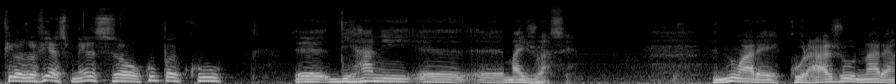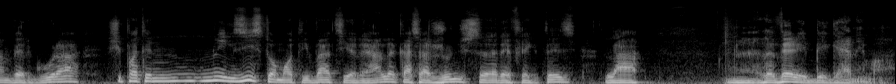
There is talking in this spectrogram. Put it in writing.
Filozofia, spune el, se ocupă cu e, dihanii e, e, mai joase. Nu are curajul, nu are anvergura și poate nu există o motivație reală ca să ajungi să reflectezi la uh, the very big animal.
